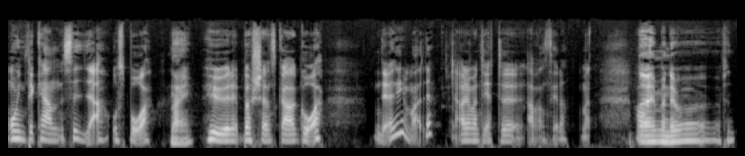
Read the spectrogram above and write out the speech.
och inte kan sia och spå nej. hur börsen ska gå. Det rimmade. Ja, det var inte jätteavancerat. Men, ja. Nej men det var fint.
